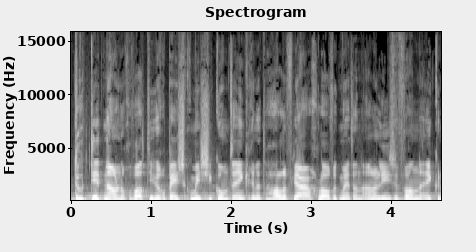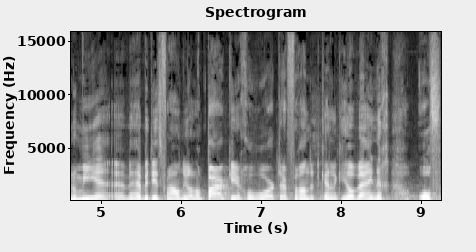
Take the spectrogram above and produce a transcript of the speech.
Doet dit nou nog wat? Die Europese Commissie komt één keer in het half jaar, geloof ik, met een analyse van economieën. Uh, we hebben dit verhaal nu al een paar keer gehoord. Er verandert kennelijk heel weinig. Of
